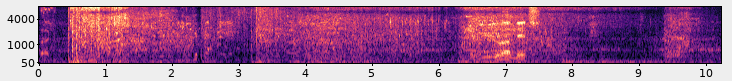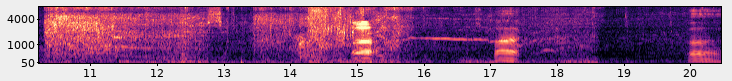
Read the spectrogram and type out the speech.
Fuck. Get back. Grow up, bitch. Shit. Ugh. Fuck. Ugh.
